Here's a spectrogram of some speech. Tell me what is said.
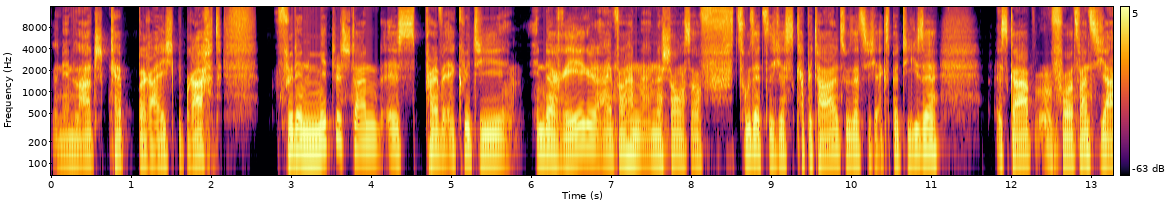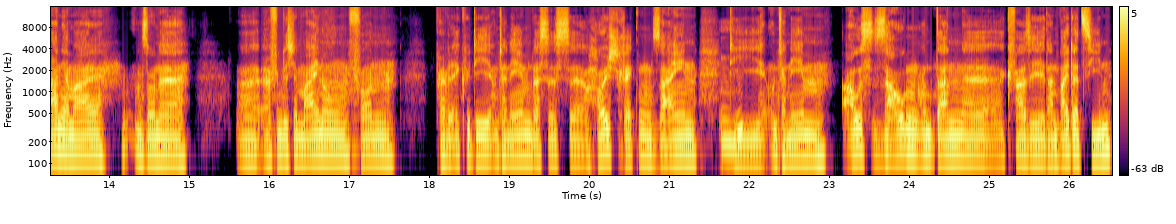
in den Large Cap Bereich gebracht. Für den Mittelstand ist Private Equity in der Regel einfach eine Chance auf zusätzliches Kapital, zusätzliche Expertise. Es gab vor 20 Jahren ja mal so eine äh, öffentliche Meinung von Private Equity Unternehmen, dass es äh, Heuschrecken seien, mhm. die Unternehmen aussaugen und dann äh, quasi dann weiterziehen.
